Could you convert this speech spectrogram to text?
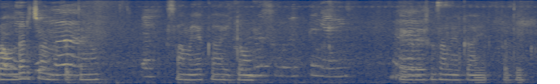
റൗണ്ട് അടിച്ച് വന്നപ്പോഴത്തേനും സമയമൊക്കെ ആയിട്ടോ ഏകദേശം സമയമൊക്കെ ആയി അപ്പോഴത്തേക്കും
